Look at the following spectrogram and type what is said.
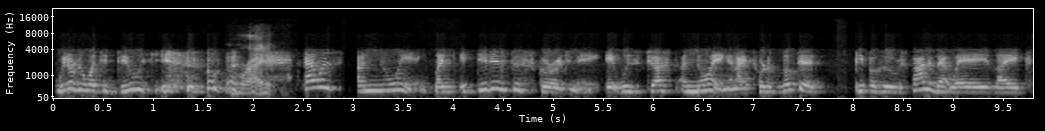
we don't know what to do with you. right. That was annoying. Like, it didn't discourage me. It was just annoying. And I sort of looked at people who responded that way like,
